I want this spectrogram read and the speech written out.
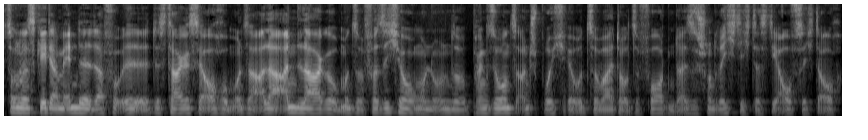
sondern es geht am Ende des Tages ja auch um unser aller Anlage, um unsere Versicherungen, unsere Pensionsansprüche und so weiter und so fort. Und da ist es schon richtig, dass die Aufsicht auch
